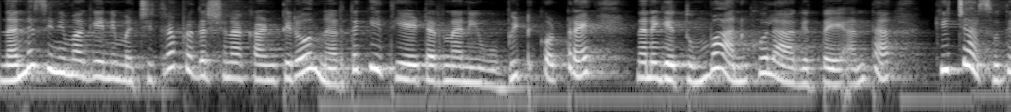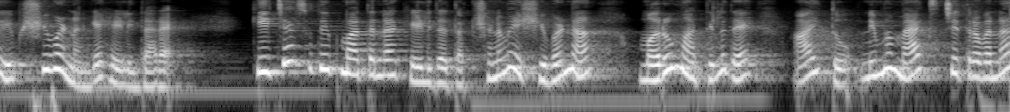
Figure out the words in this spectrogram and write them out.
ನನ್ನ ಸಿನಿಮಾಗೆ ನಿಮ್ಮ ಚಿತ್ರ ಪ್ರದರ್ಶನ ಕಾಣ್ತಿರೋ ನರ್ತಕಿ ಥಿಯೇಟರ್ನ ನೀವು ಬಿಟ್ಟುಕೊಟ್ರೆ ನನಗೆ ತುಂಬ ಅನುಕೂಲ ಆಗುತ್ತೆ ಅಂತ ಕಿಚ್ಚ ಸುದೀಪ್ ಶಿವಣ್ಣಂಗೆ ಹೇಳಿದ್ದಾರೆ. ಕಿಚ್ಚ ಸುದೀಪ್ ಮಾತನ್ನ ಕೇಳಿದ ತಕ್ಷಣವೇ ಶಿವಣ್ಣ, ಮರು ಮಾತಿಲ್ಲದೆ, ಆಯಿತು, ನಿಮ್ಮ ಮ್ಯಾಕ್ಸ್ ಚಿತ್ರವನ್ನು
